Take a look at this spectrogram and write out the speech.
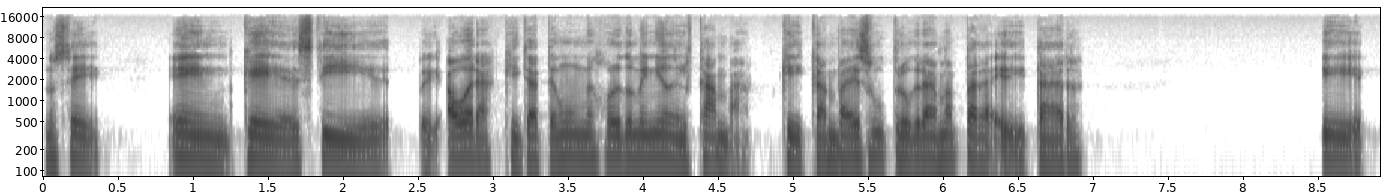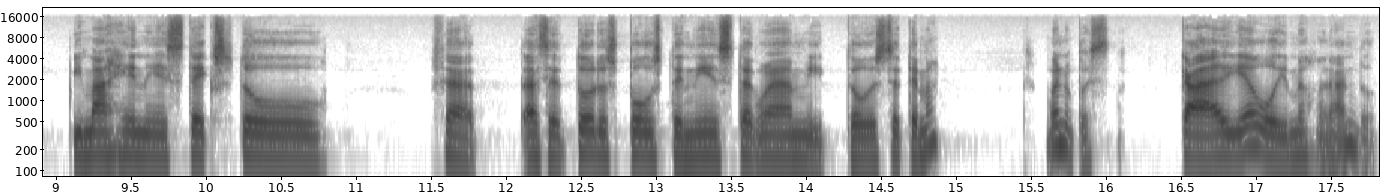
No sé, en que si ahora que ya tengo un mejor dominio del Canva, que Canva es un programa para editar eh, imágenes, texto, o sea, hacer todos los posts en Instagram y todo este tema, bueno, pues cada día voy mejorando.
